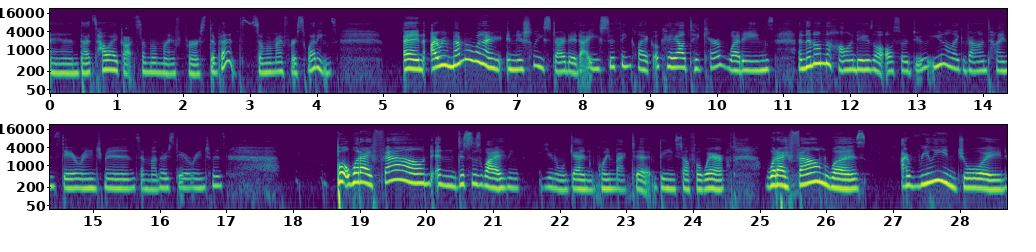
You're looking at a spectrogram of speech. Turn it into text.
And that's how I got some of my first events, some of my first weddings. And I remember when I initially started, I used to think like, okay, I'll take care of weddings. And then on the holidays, I'll also do, you know, like Valentine's Day arrangements and Mother's Day arrangements. But what I found, and this is why I think, you know, again, going back to being self aware, what I found was I really enjoyed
